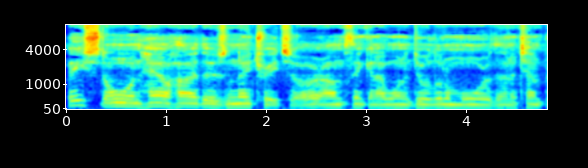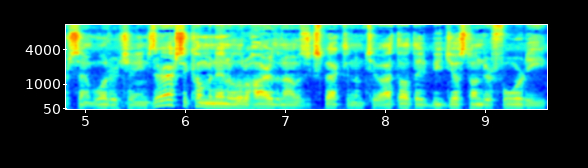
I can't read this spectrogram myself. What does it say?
Based on how high those nitrates are, I'm thinking I want to do a little more than a 10% water change. They're actually coming in a little higher than I was expecting them to. I thought they'd be just under 40,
